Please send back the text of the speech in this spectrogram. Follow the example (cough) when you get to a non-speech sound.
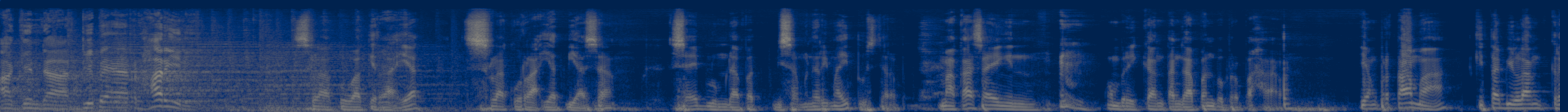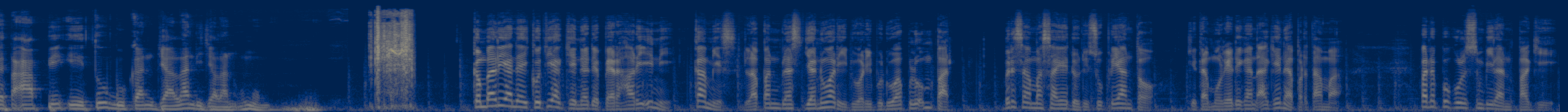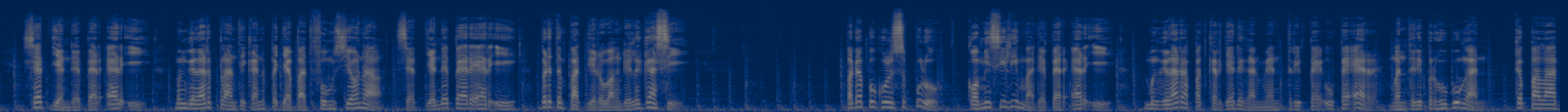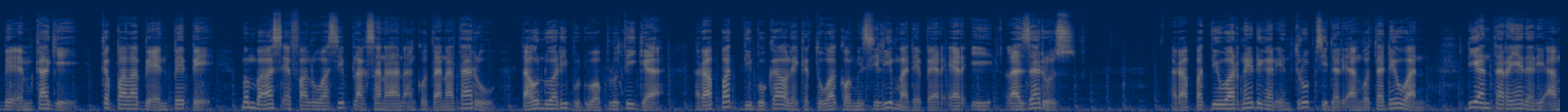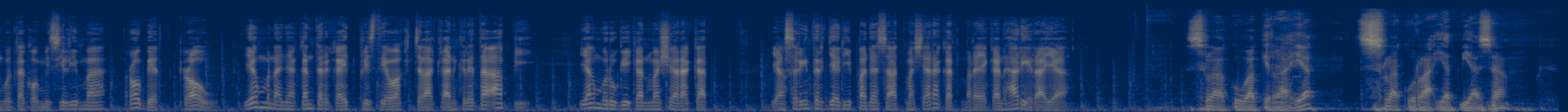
agenda DPR hari ini. Selaku wakil rakyat, selaku rakyat biasa, saya belum dapat bisa menerima itu secara maka saya ingin (clears throat) memberikan tanggapan beberapa hal. Yang pertama, kita bilang kereta api itu bukan jalan di jalan umum. Kembali Anda ikuti agenda DPR hari ini, Kamis 18 Januari 2024. Bersama saya Dodi Suprianto, kita mulai dengan agenda pertama. Pada pukul 9 pagi, Setjen DPR RI menggelar pelantikan pejabat fungsional Setjen DPR RI bertempat di ruang delegasi. Pada pukul 10, Komisi 5 DPR RI menggelar rapat kerja dengan Menteri PUPR, Menteri Perhubungan, Kepala BMKG, Kepala BNPB, membahas evaluasi pelaksanaan angkutan Nataru tahun 2023. Rapat dibuka oleh Ketua Komisi 5 DPR RI, Lazarus. Rapat diwarnai dengan interupsi dari anggota Dewan, di antaranya dari anggota Komisi 5, Robert Rowe, yang menanyakan terkait peristiwa kecelakaan kereta api yang merugikan masyarakat, yang sering terjadi pada saat masyarakat merayakan Hari Raya. Selaku wakil rakyat, selaku rakyat biasa,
